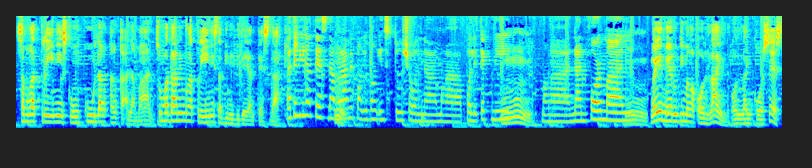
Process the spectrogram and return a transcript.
sa mga trainings kung kulang ang kaalaman. So, madaming mga trainings na binibigay ang TESDA. At hindi lang TESDA, Hmm. marami pang ibang institution na mga polytechnic, Mm. mga non-formal. Mm. Ngayon, meron din mga online, online courses.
